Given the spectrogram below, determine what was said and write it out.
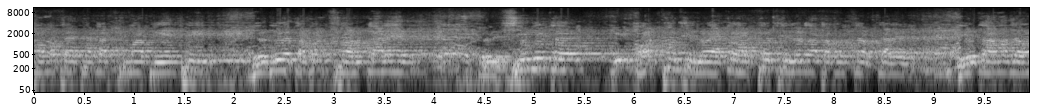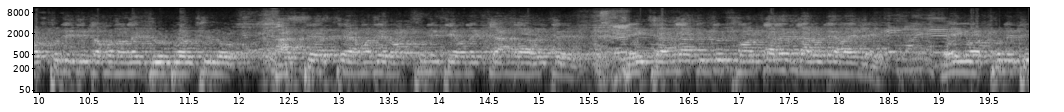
ক্ষমতায় থাকার সময় বিএনপি যদিও তখন সরকারের সীমিত অর্থ ছিল, এত অর্থ ছিল না তখন সরকারের। যেহেতু আমাদের অর্থনীতি তখন অনেক দুর্বল ছিল, আস্তে আস্তে আমাদের অর্থনীতি অনেক চাঙ্গা হয়েছে। এই চাঙ্গা কিন্তু সরকারের কারণে হয়নি। এই অর্থনীতি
